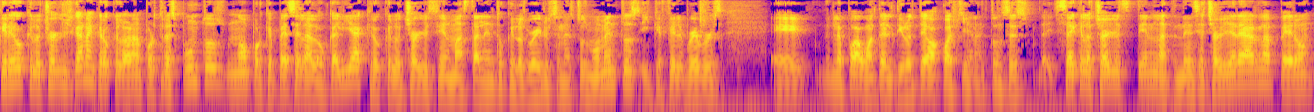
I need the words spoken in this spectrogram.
Creo que los Chargers ganan, creo que lo harán por tres puntos, no porque pese la localía, creo que los Chargers tienen más talento que los Raiders en estos momentos y que Philip Rivers eh, le puede aguantar el tiroteo a cualquiera. Entonces, eh, sé que los Chargers tienen la tendencia a chargearla, pero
